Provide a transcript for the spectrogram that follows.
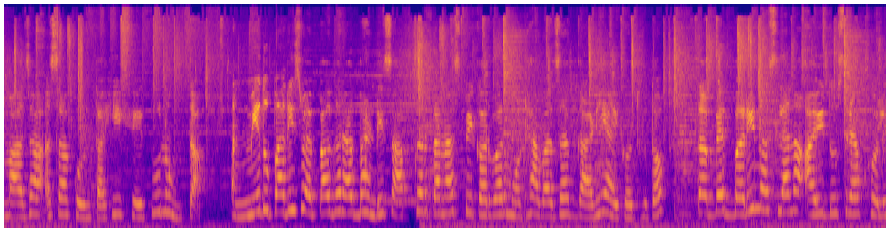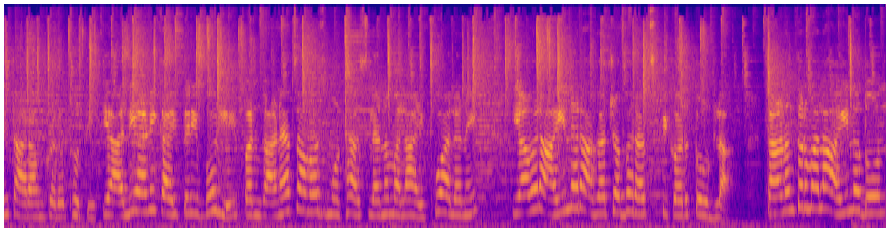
माझा असा कोणताही हेतू नव्हता. मी दुपारी स्वयंपाकघरात भांडी साफ करताना स्पीकरवर मोठ्या आवाजात गाणी ऐकत होतो. तब्येत बरी नसल्यानं आई दुसऱ्या खोलीत आराम करत होती. ती आली आणि काहीतरी बोलली पण गाण्याचा आवाज मोठा असल्यानं मला ऐकू आलं नाही. यावर आईनं रागाच्या भरात स्पीकर तोडला. त्यानंतर मला आईनं दोन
